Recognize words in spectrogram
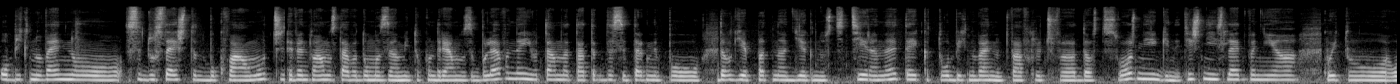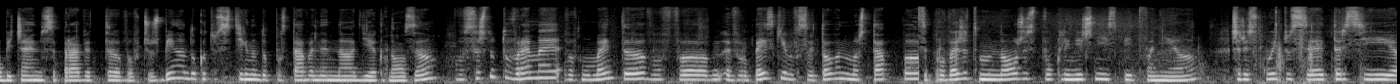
обикновено се досещат буквално, че евентуално става дума за митохондриално заболяване и оттам нататък да се тръгне по дългия път на диагностициране, тъй като обикновено това включва доста сложни генетични изследвания, които обичайно се правят в чужбина, докато се стигна до поставяне на диагноза. В същото време, в момента в европейски и в световен мащаб се провеждат множество клинични изпитвания чрез които се търси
